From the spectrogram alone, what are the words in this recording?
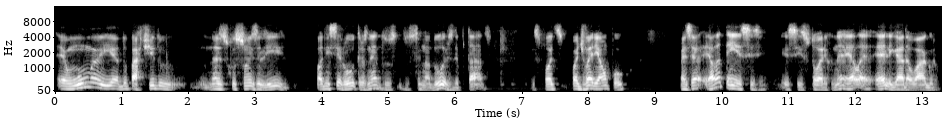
é uma e a do partido nas discussões ali podem ser outras, né, dos, dos senadores, deputados. Isso pode, pode variar um pouco. Mas é, ela tem esse, esse histórico, né? Ela é ligada ao agro,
